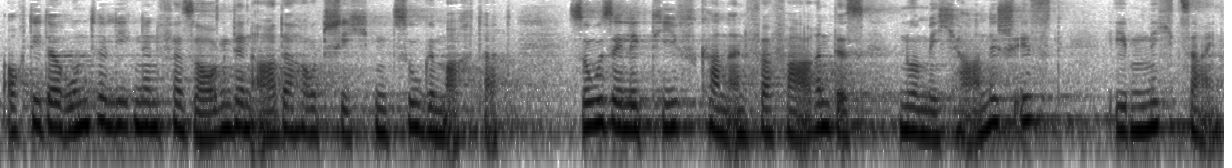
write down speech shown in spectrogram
auch die darunterliegenden versorgenden Aderhautschichten zugemacht hat. So selektiv kann ein Verfahren, das nur mechanisch ist, eben nicht sein.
